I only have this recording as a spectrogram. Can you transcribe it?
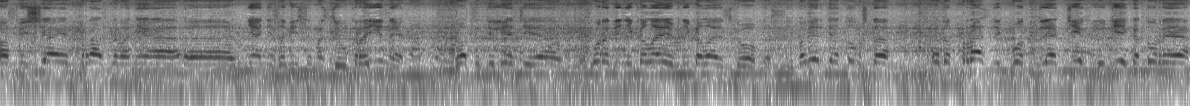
освещает празднование э, Дня независимости Украины, 20-летие в городе Николаев в Николаевской области. И поверьте о том, что этот праздник вот для тех людей, которые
